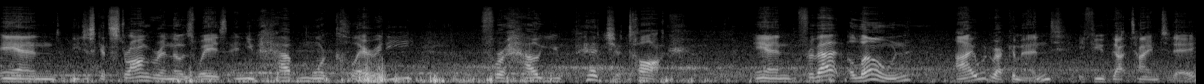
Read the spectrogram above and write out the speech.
and you just get stronger in those ways and you have more clarity for how you pitch a talk. And for that alone, I would recommend, if you've got time today,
